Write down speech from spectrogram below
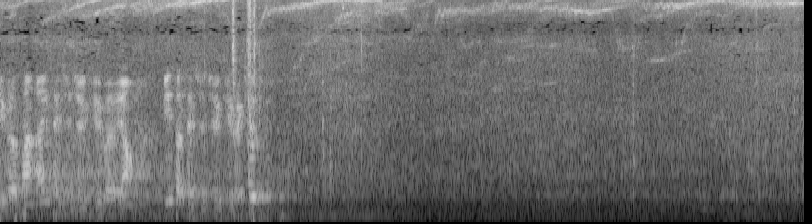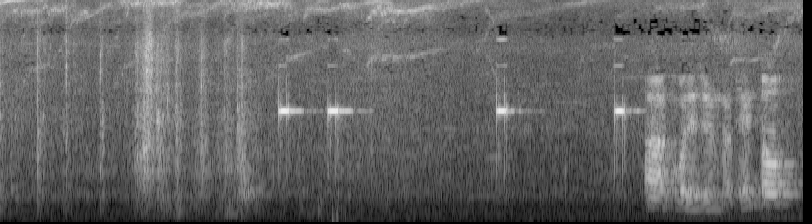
19秒3、アイ選手19秒4、ビーサ選手19秒9。さあここで順が転倒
